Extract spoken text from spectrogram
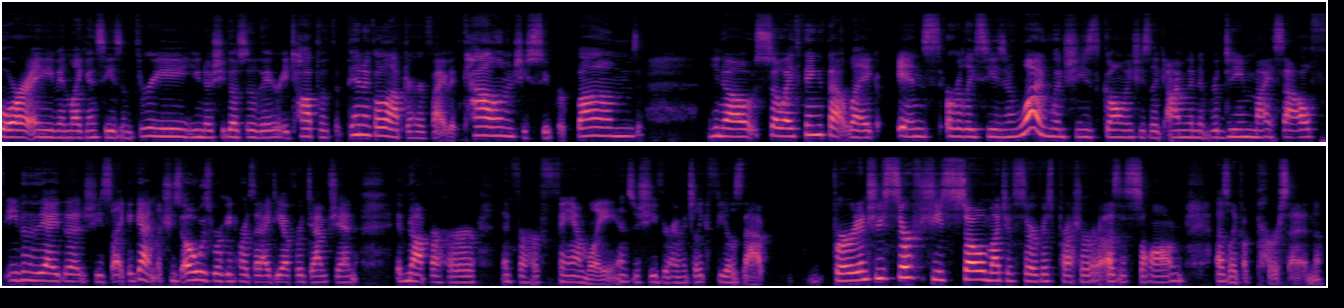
Or and even like in season three, you know, she goes to the very top of the pinnacle after her fight with Callum and she's super bummed you know? So i think that like in early season one when she's going she's like i'm gonna redeem myself even though the idea that she's like again like she's always working towards that idea of redemption if not for her then for her family. And so she very much like feels that burden. She's surf she's so much of surface pressure as a song as like a person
